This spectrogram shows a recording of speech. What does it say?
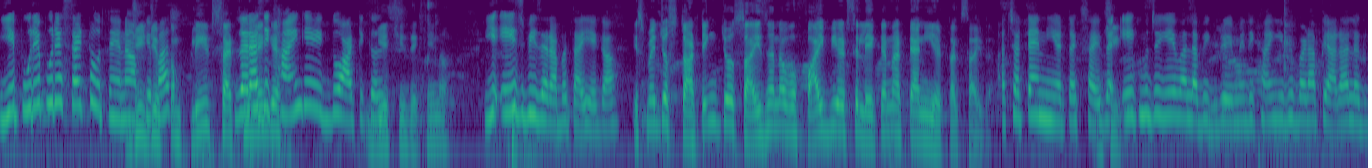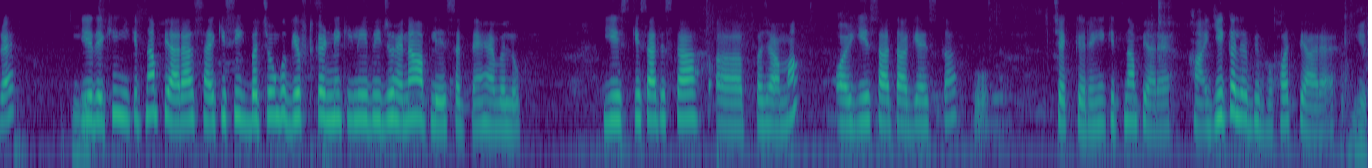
ये पूरे पूरे सेट होते हैं ना जी आपके जी पास? कंप्लीट सेट जरा दिखाएँगे एक दो आर्टिकल ये चीज़ देखिए ना। ये एज भी जरा बताइएगा। इसमें जो स्टार्टिंग जो साइज़ है ना वो फाइव ईयर से लेकर ना टेन ईयर तक साइज़ है। अच्छा टेन ईयर तक साइज़ है। एक मुझे ये वाला भी ग्रे में दिखाएँ ये भी बड़ा प्यारा लग रहा है। ये देखिए ये कितना प्यारा सा है। किसी बच्चों को गिफ्ट करने के लिए भी जो है ना आप ले सकते हैं वो लोग ये इसके साथ इसका पजामा और ये साथ आ गया इसका वो। चेक करें ये कितना प्यारा है। हाँ ये कलर भी बहुत प्यारा है। ये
